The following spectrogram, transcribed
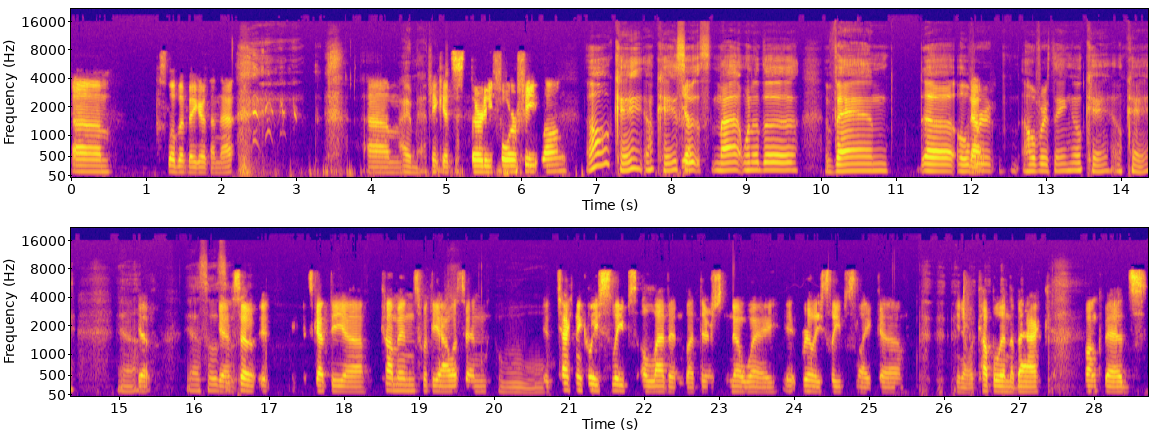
Um, it's a little bit bigger than that. Um, I imagine. I think it's 34 feet long. Oh, okay, okay. So yep. it's not one of the van uh, over no. over thing. Okay, okay. Yeah. Yep. Yeah. So yeah. So it it's got the uh, Cummins with the Allison. Ooh. It technically sleeps 11, but there's no way it really sleeps like uh, you know a couple in the back, bunk beds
